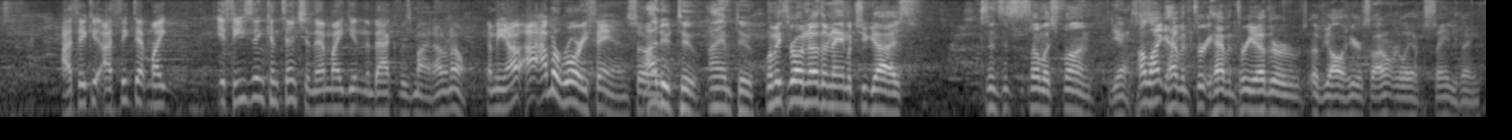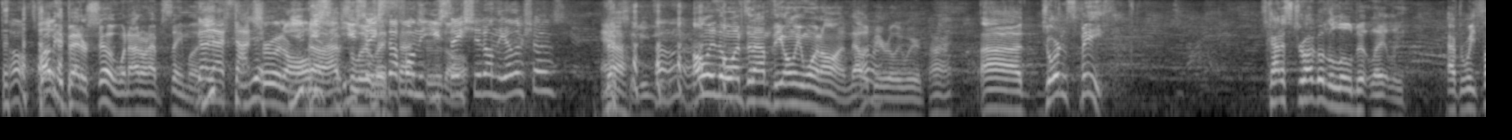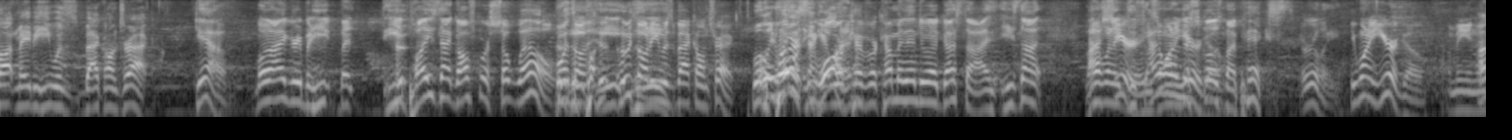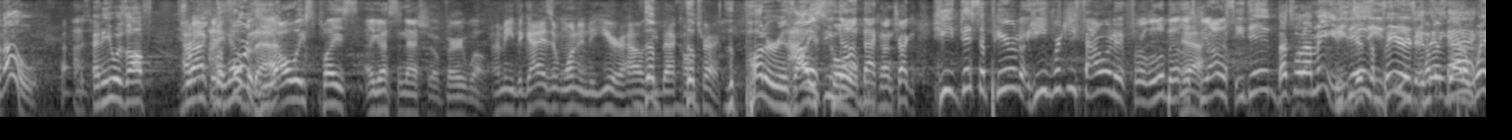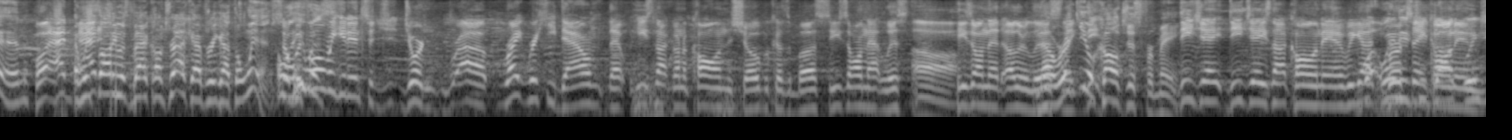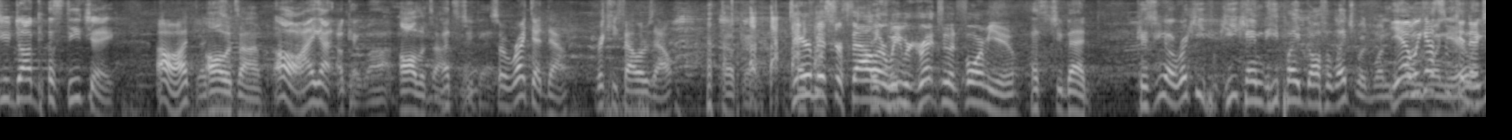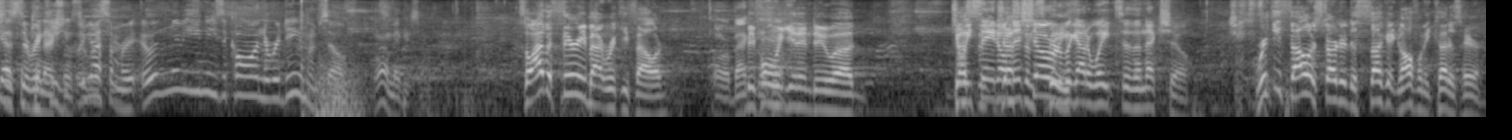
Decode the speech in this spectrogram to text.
I think I think that might. If he's in contention, that might get in the back of his mind. I don't know. I mean, I, I- I'm a Rory fan, so I do too. I am too. Let me throw another name at you guys, since this is so much fun. Yes. I like having three having three other of y'all here, so I don't really have to say anything. Oh, It's probably a better show when I don't have to say much. No, that's not yeah, true at all. just- No, You say stuff on the you say shit on the other shows. Absolutely. Only the ones that I'm the only one on. That would be really weird. All right. Uh, Jordan Spieth. He's kind of struggled a little bit lately. After we thought maybe he was back on track. Yeah. Well, I agree, but he but he plays that golf course so well. Who, thought, He- who, who thought he, he- was back on track? Well, he the won players, second He one. We're coming into Augusta. I, he's not. I Last don't wanna year, dis- I don't want to disclose ago. my picks early. He won a year ago. I mean, I know. Uh, and he was off How do you track I know, before but he always plays Augusta National very well. I mean, the guy hasn't won in a year. How is the, he back the, on track? the putter is How ice is he cold. not back on track? He disappeared. He Rickie Fowlered it for a little bit. Yeah. Let's be honest. He did. That's what I mean. He He, did. He's- disappeared he's and then he coming got a win. Well, add- and we add- thought he was back on track after he got the win. So Well, before was- we get into Jordan, uh, write Rickie down that he's not going to call on the show because of us. He's on that list. Oh. He's on that other list. no, Like, Rickie will D- call just for me. DJ DJ's not calling in. We got Wh- when Brooks did you ain't dog? calling in. When did you dog us DJ? Oh, I, I- all the time. Oh, I got okay. Well, All the time. That's too bad. so write that down. Rickie Fowler's out. Okay, Dear Mr. Fowler, we regret to inform you. that's too bad. Because you know Rickie, he came, he played golf at Wedgwood one. Yeah, one- we got one some year. connections we got some to Rickie. Connections we to got Rickie. some. Ri- Maybe he needs to call in to redeem himself. Well, maybe so. So I have a theory about Rickie Fowler Or back before we get into. Uh, Can we say it on this Justin show, or do we got to wait to the next show? Rickie Fowler started to suck at golf when he cut his hair.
